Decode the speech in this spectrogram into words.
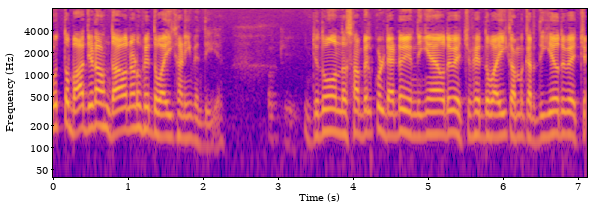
ਉਸ ਤੋਂ ਬਾਅਦ ਜਿਹੜਾ ਹੁੰਦਾ ਉਹਨਾਂ ਨੂੰ ਫਿਰ ਦਵਾਈ ਖਾਣੀ ਪੈਂਦੀ ਹੈ। ਜਦੋਂ ਨਸਾਂ ਬਿਲਕੁਲ ਡੈੱਡ ਹੋ ਜਾਂਦੀਆਂ ਉਹਦੇ ਵਿੱਚ ਫਿਰ ਦਵਾਈ ਕੰਮ ਕਰਦੀ ਹੈ ਉਹਦੇ ਵਿੱਚ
